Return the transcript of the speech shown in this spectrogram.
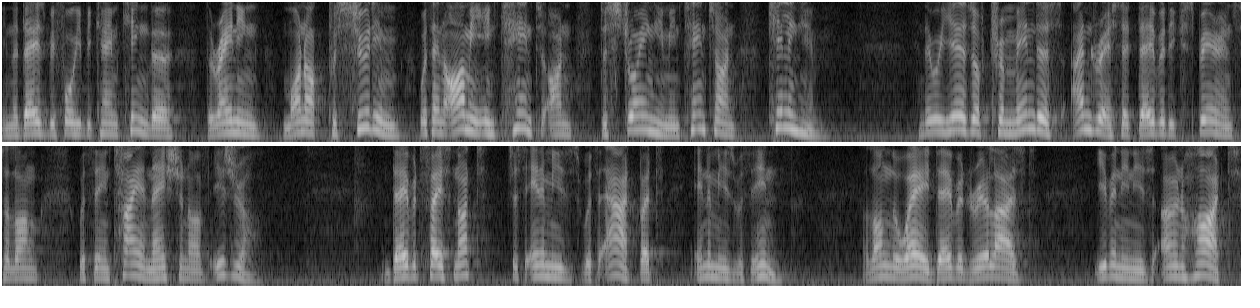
In the days before he became king, the, the reigning monarch pursued him with an army intent on destroying him, intent on killing him. And there were years of tremendous unrest that David experienced along with the entire nation of Israel. And David faced not just enemies without, but enemies within. Along the way, David realized, even in his own heart,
